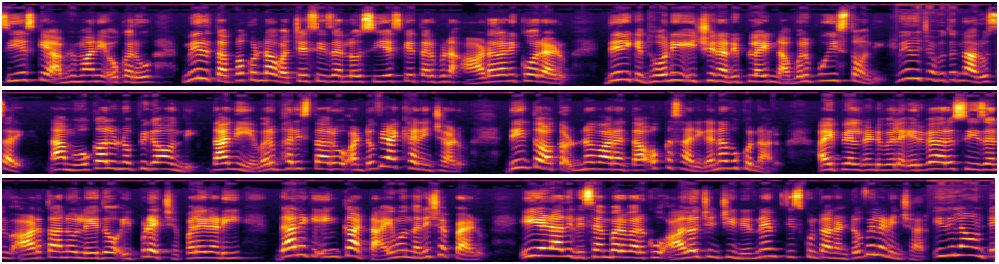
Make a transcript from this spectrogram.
సిఎస్కే అభిమాని ఒకరు మీరు తప్పకుండా వచ్చే సీజన్లో సిఎస్కే తరపున ఆడాలని కోరాడు. దీనికి ధోని ఇచ్చిన రిప్లై నవ్వులు పూయిస్తోంది. మీరు చెబుతున్నారు సరే నా మోకాలు నొప్పిగా ఉంది దాన్ని ఎవరు భరిస్తారు అంటూ వ్యాఖ్యానించాడు. దీంతో అక్కడున్న వారంతా ఒక్కసారిగా నవ్వుకున్నారు. ఐపీఎల్ రెండు వేల ఇరవై ఆరు సీజన్ ఆడతానో లేదో ఇప్పుడే చెప్పలేనని దానికి ఇంకా టైం ఉందని చెప్పాడు. ఈ ఏడాది డిసెంబర్ వరకు ఆలోచించి నిర్ణయం తీసుకుంటానంటూ వెల్లడించారు. ఇదిలా ఉంటే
